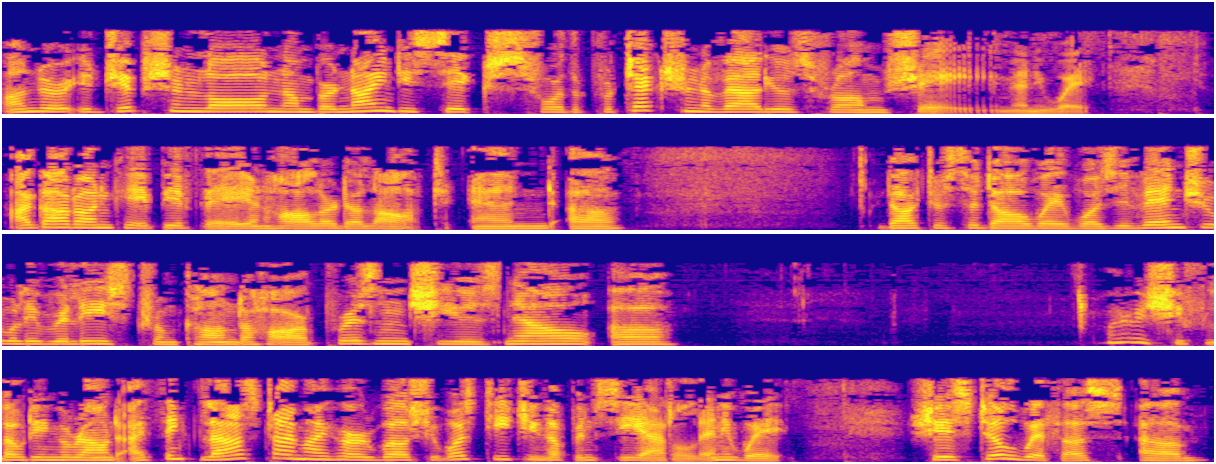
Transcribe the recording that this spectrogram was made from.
under Egyptian law number 96 for the protection of values from shame. Anyway, I got on KPFA and hollered a lot, and uh, Dr. Saadawi was eventually released from Kandahar prison. She is now, uh, where is she floating around? I think last time I heard, well, she was teaching up in Seattle. Anyway, she is still with us. Um,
